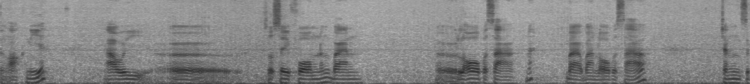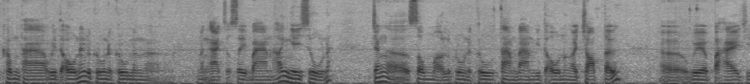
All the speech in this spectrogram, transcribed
ទាំងអស់គ្នាឲ្យអឺសរសេរ form ហ្នឹងបានល្អប្រសើរណាបាទបានល្អប្រសើរអញ្ចឹងសង្ឃឹមថាវីដេអូនេះលោកគ្រូអ្នកគ្រូនឹងនឹងអាចសរសេរបានហើយងាយស្រួលណាអញ្ចឹងសូមលោកគ្រូអ្នកគ្រូតាមដានវីដេអូនឹងឲ្យចប់ទៅវាប្រហែលជា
